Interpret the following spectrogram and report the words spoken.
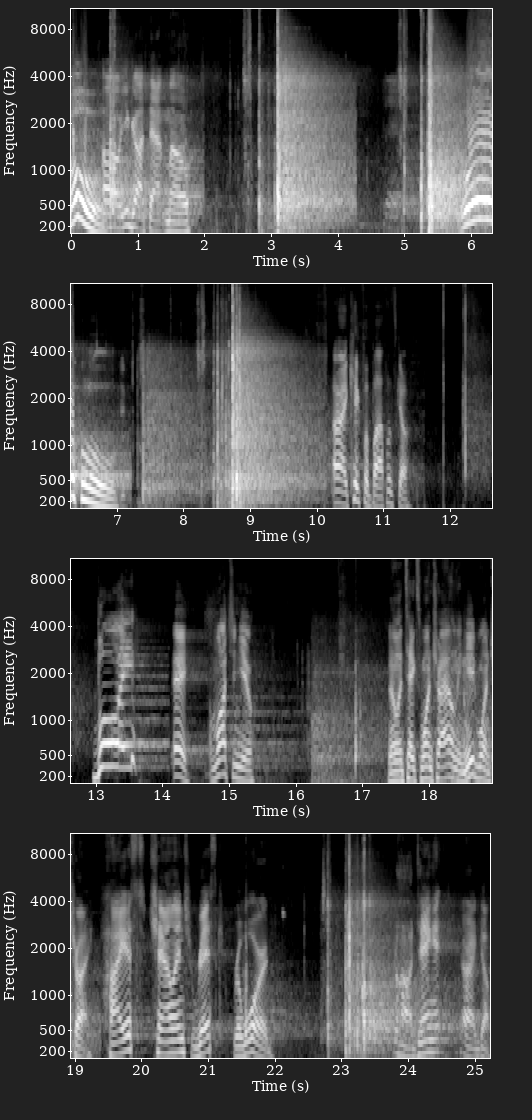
Oh! Oh, you got that, Mo. Whoa! All right, kickflip off. Let's go. Boy! Hey, I'm watching you. No one takes one try. I only need one try. Highest challenge, risk, reward. Oh, dang it. All right, go.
